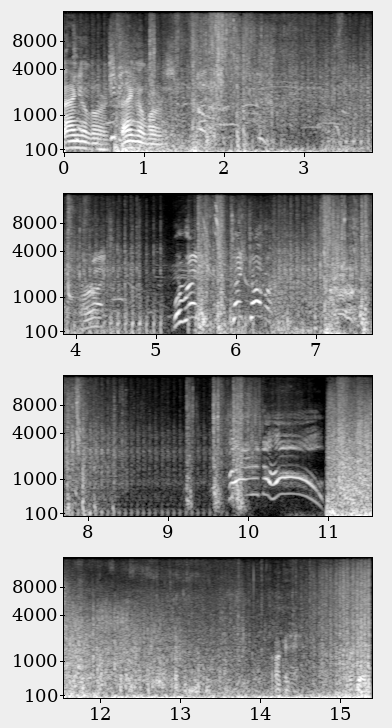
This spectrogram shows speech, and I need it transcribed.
Bangalore's, Bangalore's. All right. We're ready! Take cover! Fire in the hole! Okay, we're good.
